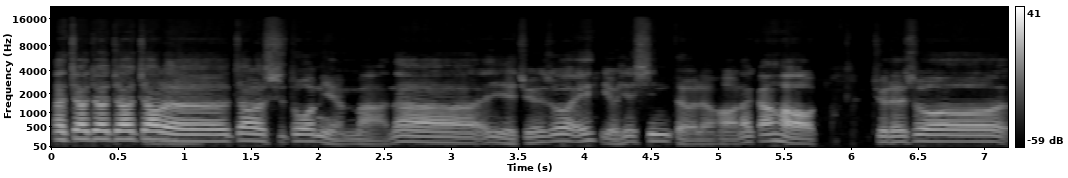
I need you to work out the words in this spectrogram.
那教教教教了教了十多年嘛，那也觉得说，哎，有些心得了哈。那刚好觉得说，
